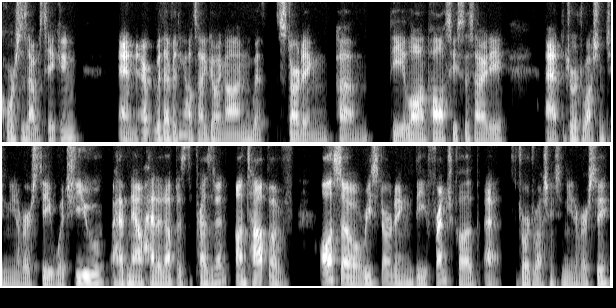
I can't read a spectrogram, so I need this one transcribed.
courses I was taking and with everything else I had going on with starting um, the Law and Policy Society at the George Washington University, which you have now headed up as the president, on top of also restarting the French Club at George Washington University.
